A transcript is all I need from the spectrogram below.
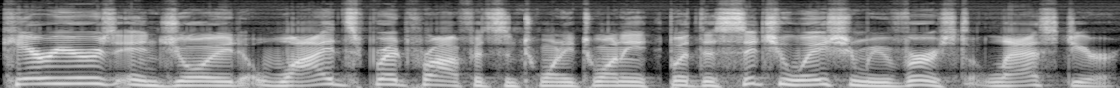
Carriers enjoyed widespread profits in 2020, but the situation reversed last year.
